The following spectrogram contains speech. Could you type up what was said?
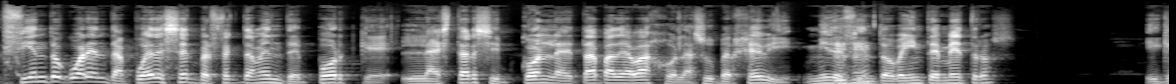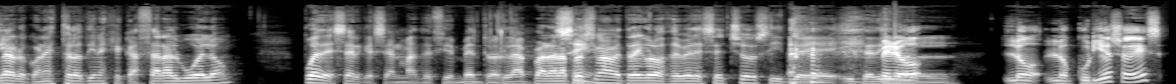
140 puede ser perfectamente porque la Starship con la etapa de abajo, la Super Heavy, mide Ujú. 120 metros. Y claro, con esto lo tienes que cazar al vuelo. Puede ser que sean más de 100 metros. La- para la Sí. próxima me traigo los deberes hechos y te, y te digo Pero- el- Lo, lo curioso es,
